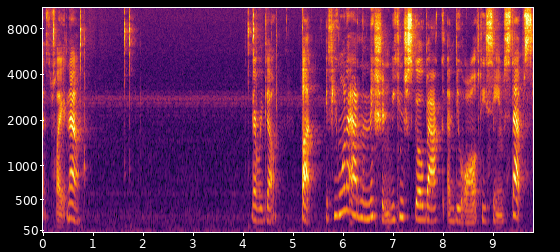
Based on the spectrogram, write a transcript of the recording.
Let's play it now. There we go. But if you want to add an emission, we can just go back and do all of these same steps,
